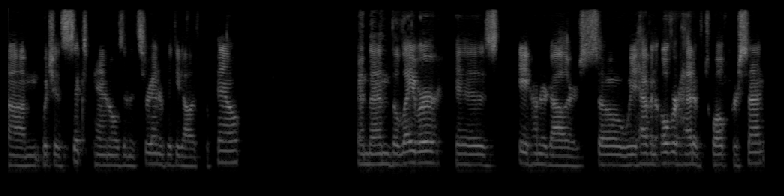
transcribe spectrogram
um, which is six panels and it's $350 per panel. And then the labor is $800. So we have an overhead of 12%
